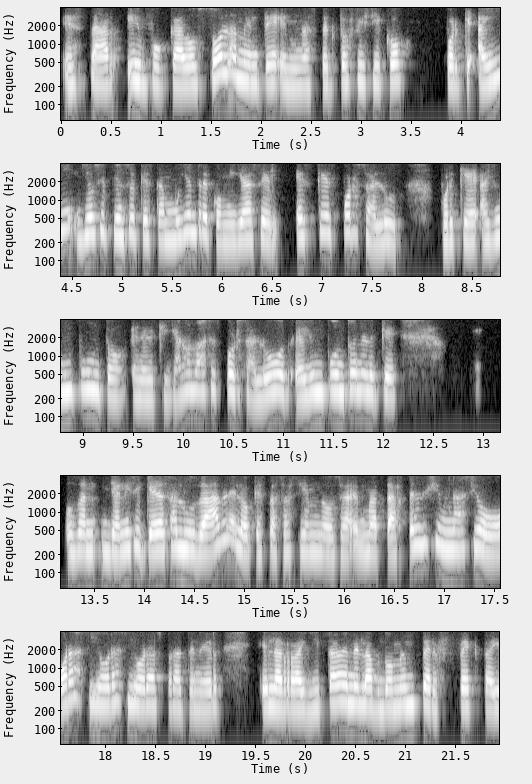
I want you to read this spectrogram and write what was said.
estar enfocado solamente en un aspecto físico porque ahí yo sí pienso que está muy entre comillas el es que es por salud, porque hay un punto en el que ya no lo haces por salud, hay un punto en el que o sea, ya ni siquiera es saludable lo que estás haciendo, o sea, matarte en el gimnasio horas y horas y horas para tener la rayita en el abdomen perfecta, y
